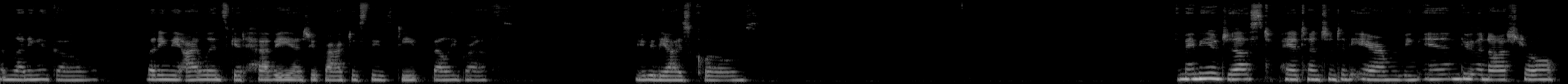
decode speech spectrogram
and letting it go, letting the eyelids get heavy as you practice these deep belly breaths. Maybe the eyes close. And maybe you just pay attention to the air moving in through the nostril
